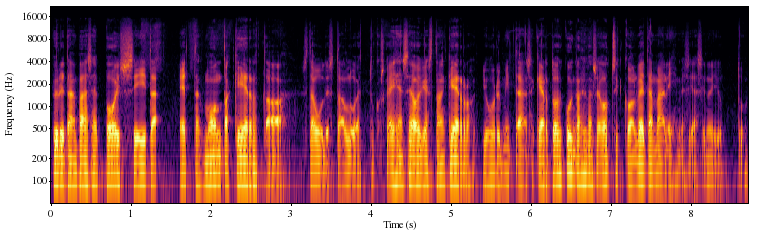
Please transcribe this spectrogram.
pyritään pääsemään pois siitä, että monta kertaa sitä uutista on luettu, koska eihän se oikeastaan kerro juuri mitään. Se kertoo, kuinka hyvä se otsikko on vetämään ihmisiä sinne juttuun.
